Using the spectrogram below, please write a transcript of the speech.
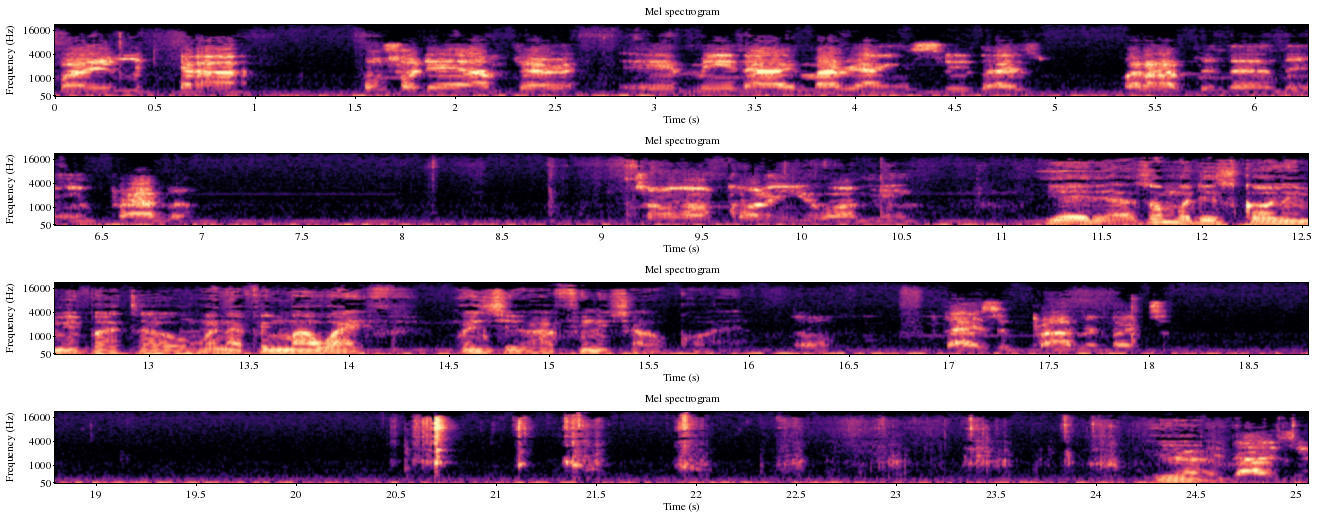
But uh, both of them, I'm very, I mean, I Maria insist that is what happened in the private. Someone calling you on me. Yeah, there- somebody is calling me, but uh, when I finish my wife, when she have finished, I'll call her. Oh, that is a problem, but Yeah, that is it.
